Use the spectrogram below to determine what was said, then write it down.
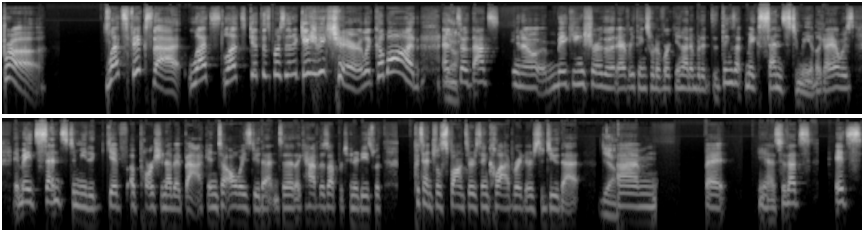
bruh let's fix that. Let's let's get this person a gaming chair. Like come on. And Yeah. so that's you know making sure that everything's sort of working on it but it, things that make sense to me like i always it made sense to me to give a portion of it back and to always do that and to like have those opportunities with potential sponsors and collaborators to do that. Yeah. um but yeah so that's it's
